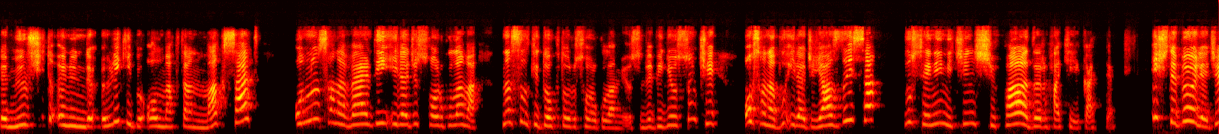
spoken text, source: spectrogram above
ve mürşit önünde ölü gibi olmaktan maksat onun sana verdiği ilacı sorgulama. Nasıl ki doktoru sorgulamıyorsun ve biliyorsun ki o sana bu ilacı yazdıysa bu senin için şifadır hakikatte. İşte böylece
